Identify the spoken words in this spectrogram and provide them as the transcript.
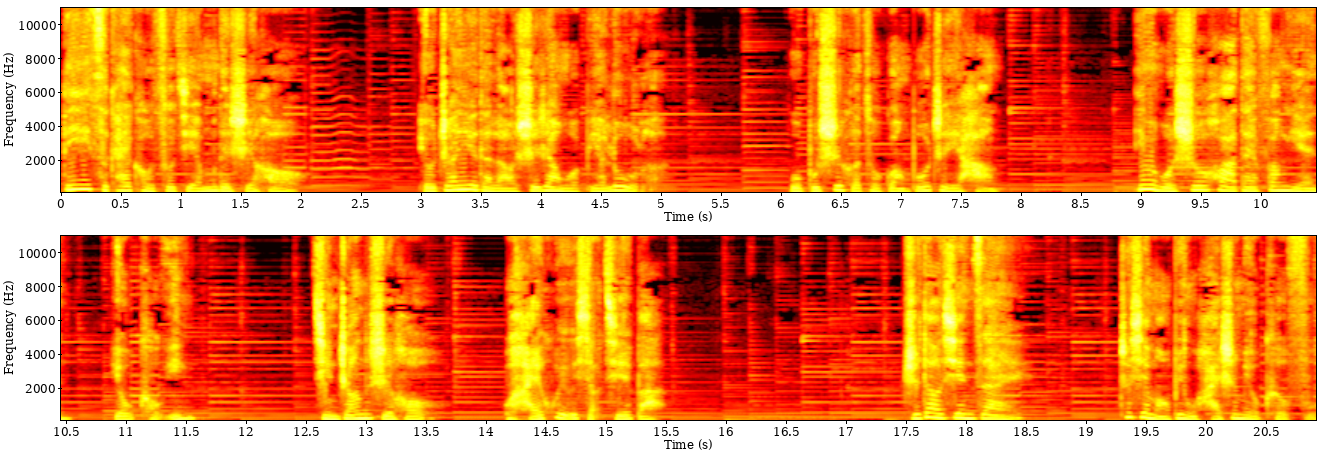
第一次开口做节目的时候，有专业的老师让我别录了，我不适合做广播这一行，因为我说话带方言。有口音，紧张的时候，我还会有小结巴。直到现在，这些毛病我还是没有克服。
